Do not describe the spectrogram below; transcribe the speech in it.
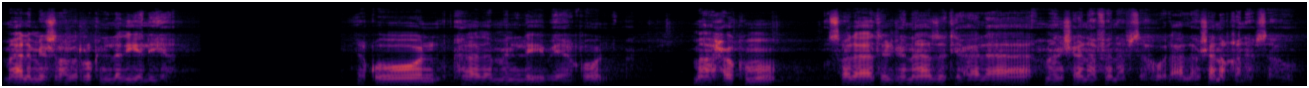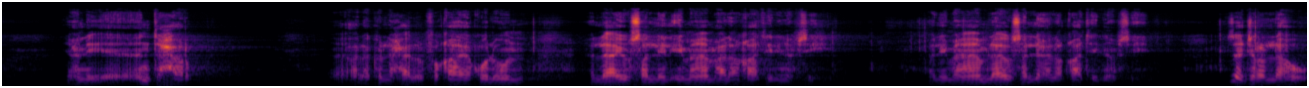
ما لم يشرع في الركن الذي يليها. يقول هذا من ليبيا يقول ما حكم صلاة الجنازة على من شنف نفسه لعله شنق نفسه. يعني انتحر. على كل حال الفقهاء يقولون لا يصلي الإمام على قاتل نفسه. الإمام لا يصلي على قاتل نفسه. زجرا له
